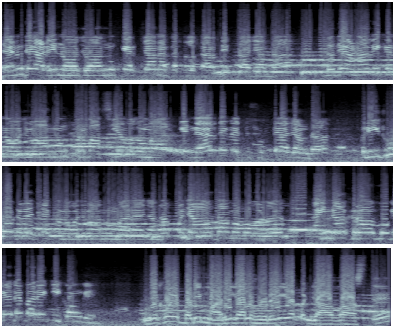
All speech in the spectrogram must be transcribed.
ਦਿਨ ਦਿਹਾੜੇ ਨੌਜਵਾਨ ਨੂੰ ਕਿਰਚਾ ਨਾਲ ਕਤਲ ਕਰ ਦਿੱਤਾ ਜਾਂਦਾ ਲੁਧਿਆਣਾ ਵਿਖੇ ਨੌਜਵਾਨ ਨੂੰ ਪ੍ਰਵਾਸੀਆਂ ਵੱਲੋਂ ਮਾਰ ਕੇ ਨਹਿਰ ਦੇ ਵਿੱਚ ਸੁੱਟਿਆ ਜਾਂਦਾ ਫਰੀਦਕੋਟ ਵਿੱਚ ਇੱਕ ਨੌਜਵਾਨ ਨੂੰ ਮਾਰਿਆ ਜਾਂਦਾ। ਪੰਜਾਬ ਦਾ ਮਾਹੌਲ ਇੰਨਾ ਖਰਾਬ ਹੋ ਗਿਆ ਇਹਦੇ ਬਾਰੇ ਕੀ ਕਹੋਗੇ? ਦੇਖੋ ਇਹ ਬੜੀ ਮਾੜੀ ਗੱਲ ਹੋ ਰਹੀ ਹੈ ਪੰਜਾਬ ਵਾਸਤੇ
